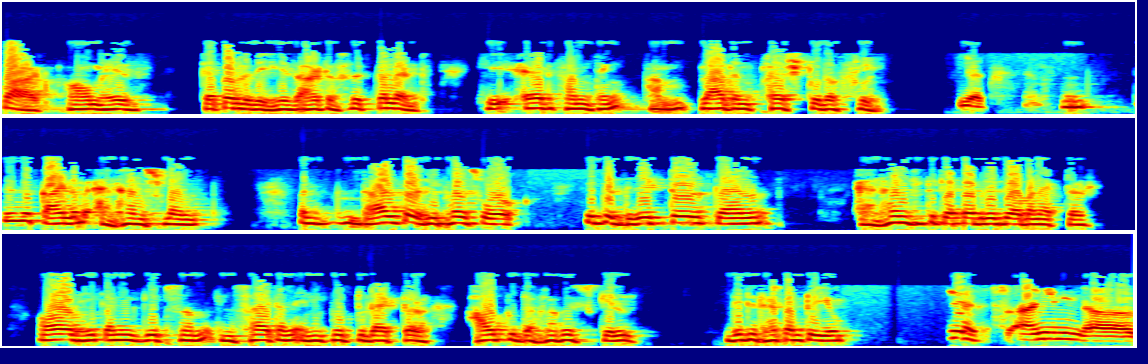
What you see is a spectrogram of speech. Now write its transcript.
part, from his capability, his artistic talent, he adds something, some blood and flesh to the film. Yes. This is a kind of enhancement. But does the reverse work? If the director can enhance the capability of an actor, or he can give some insight and input to the actor how to develop his skill. Did it happen to you? Yes, I mean, uh,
